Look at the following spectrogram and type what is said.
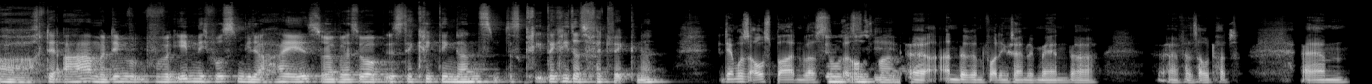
Ach, der Arme, dem, wo wir eben nicht wussten, wie der heißt oder wer es überhaupt ist, der kriegt den ganzen, das kriegt, der kriegt das Fett weg, ne? Der muss ausbaden, was, muss was ausbaden. die äh, anderen, vor allem Shane McMahon, da äh, versaut hat. Ähm,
